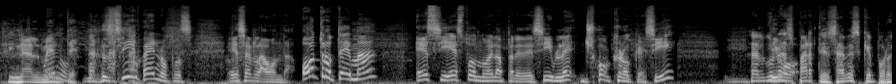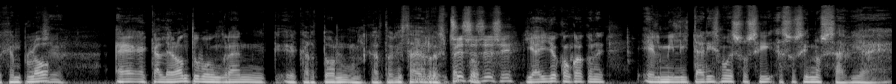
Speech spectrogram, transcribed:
Finalmente. Bueno, sí, bueno, pues esa es la onda. Otro tema es si esto no era predecible, yo creo que sí. Algunas Digo- partes, ¿sabes qué? Por ejemplo, Sí. eh, Calderón tuvo un gran eh, cartón, el cartonista al El- respecto. sí, sí, sí, sí. Y ahí yo concuerdo con él. El militarismo, eso sí, eso sí no se sabía, ¿eh?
